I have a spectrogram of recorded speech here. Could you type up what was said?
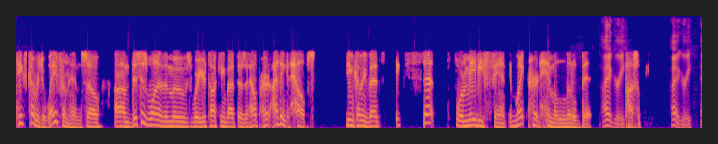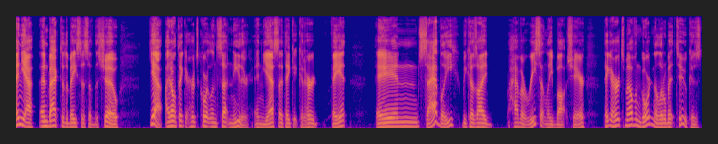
takes coverage away from him. So um, this is one of the moves where you're talking about does it help hurt? I think it helps the incoming vets, except for maybe Fant. It might hurt him a little bit, I agree. possibly. I agree. And yeah, and back to the basis of the show. Yeah, I don't think it hurts Courtland Sutton either. And yes, I think it could hurt Fayette. And sadly, because I have a recently bought share, I think it hurts Melvin Gordon a little bit too, because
